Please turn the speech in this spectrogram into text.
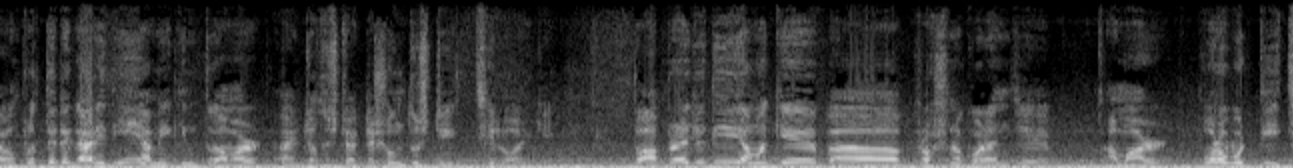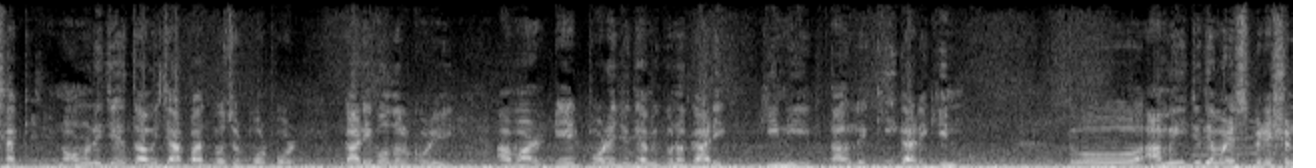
এবং প্রত্যেকটা গাড়ি দিয়ে আমি কিন্তু আমার যথেষ্ট একটা সন্তুষ্টি ছিল আর কি। তো আপনারা যদি আমাকে প্রশ্ন করেন যে আমার পরবর্তী ইচ্ছা কি? নর্মালি যেহেতু আমি চার পাঁচ বছর পর পর গাড়ি বদল করি, আমার এরপরে যদি আমি কোনো গাড়ি কিনি, তাহলে কি গাড়ি কিনবো? তো আমি যদি আমার এক্সপিরেশন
